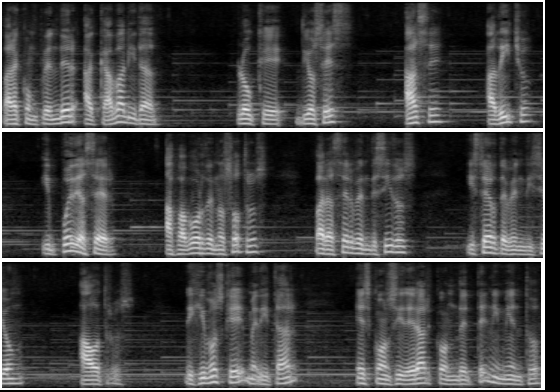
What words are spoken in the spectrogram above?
para comprender a cabalidad lo que Dios es, hace, ha dicho y puede hacer a favor de nosotros para ser bendecidos y ser de bendición a otros. Dijimos que meditar es considerar con detenimiento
